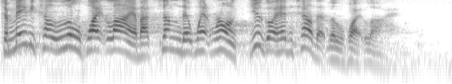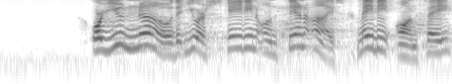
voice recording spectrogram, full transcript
to maybe tell a little white lie about something that went wrong, you go ahead and tell that little white lie. Or you know that you are skating on thin ice, maybe on faith,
